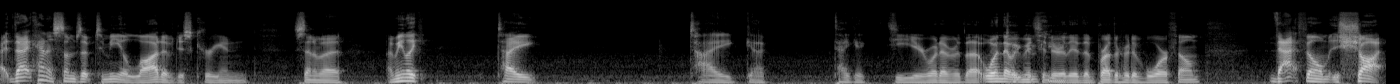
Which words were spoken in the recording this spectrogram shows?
I that kind of sums up to me a lot of just Korean cinema. I mean, like Tai Taiga Taigaki or whatever the one that we mentioned earlier, the Brotherhood of War film. That film is shot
